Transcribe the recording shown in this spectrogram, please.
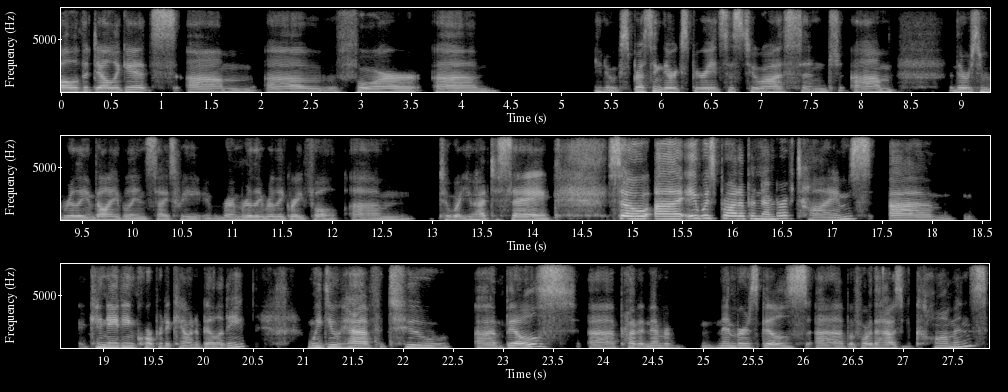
all of the delegates um, uh, for, um, you know, expressing their experiences to us. And um, there were some really invaluable insights. We, I'm really, really grateful um, to what you had to say. So uh, it was brought up a number of times, um, Canadian corporate accountability. We do have two uh, bills, uh, private member members bills uh, before the House of Commons.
